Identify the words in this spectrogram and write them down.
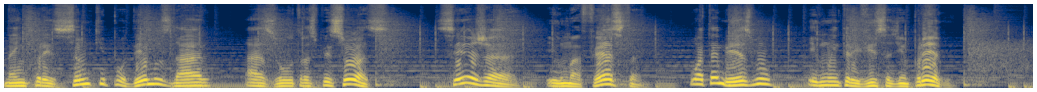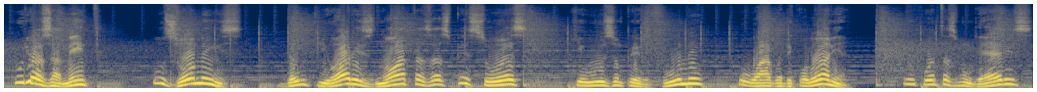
na impressão que podemos dar às outras pessoas, seja em uma festa ou até mesmo em uma entrevista de emprego. Curiosamente, os homens dão piores notas às pessoas que usam perfume ou água de colônia, enquanto as mulheres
